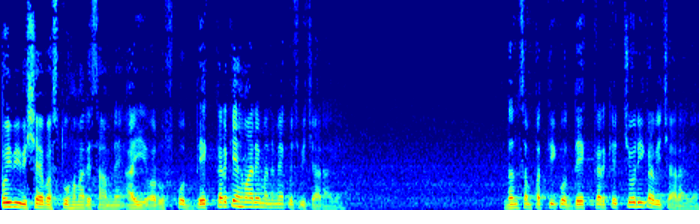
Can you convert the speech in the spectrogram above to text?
कोई भी विषय वस्तु हमारे सामने आई और उसको देख करके हमारे मन में कुछ विचार आ गया। धन संपत्ति को देख करके चोरी का विचार आ गया।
